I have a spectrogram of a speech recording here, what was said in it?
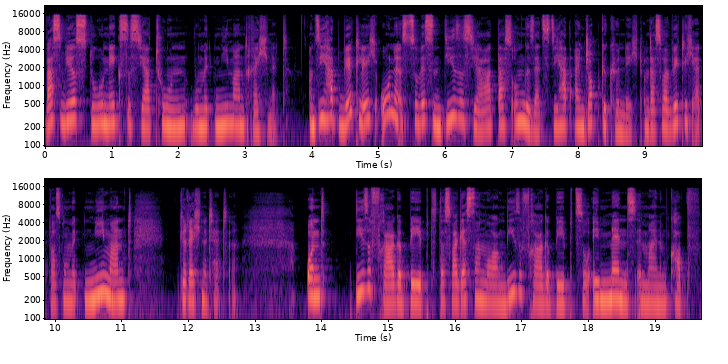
was wirst du nächstes Jahr tun, womit niemand rechnet? Und sie hat wirklich, ohne es zu wissen, dieses Jahr das umgesetzt. Sie hat einen Job gekündigt und das war wirklich etwas, womit niemand gerechnet hätte. Und diese Frage bebt, das war gestern Morgen, diese Frage bebt so immens in meinem Kopf.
